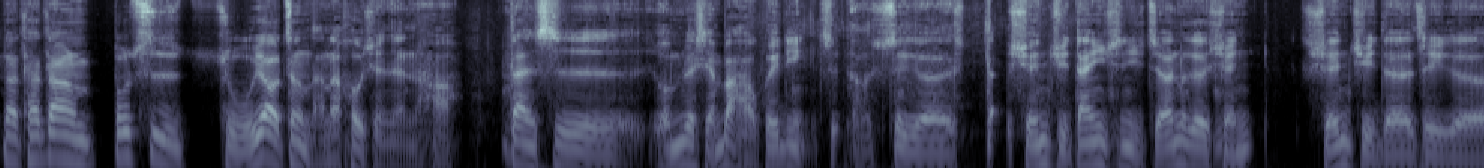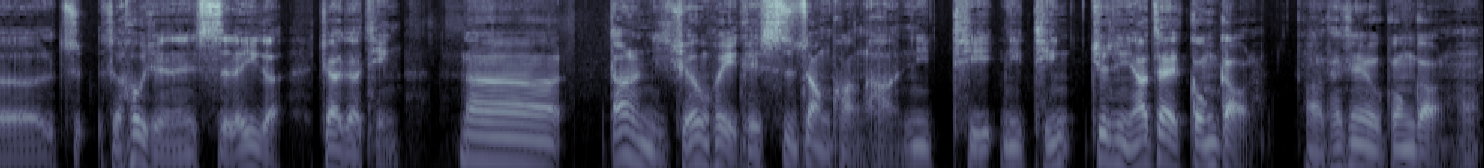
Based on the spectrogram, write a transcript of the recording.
那他当然不是主要政党的候选人了哈。但是我们的选罢法规定，这这个选举单一选举，只要那个选选举的这个这这候选人死了一个，就要叫停。那当然，你选委会也可以视状况了哈。你停，你停，就是你要再公告了啊。他现在有公告了哈。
